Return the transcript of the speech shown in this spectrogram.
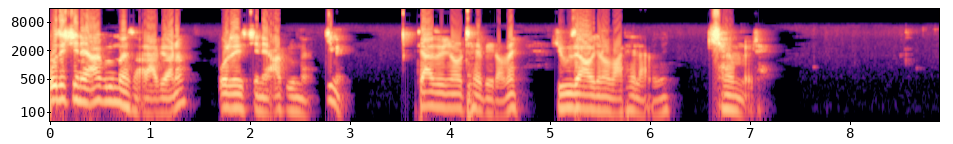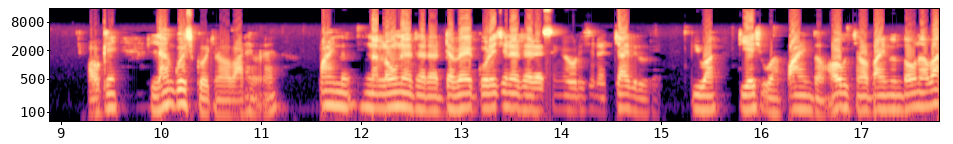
positional argument ဆိုတာအဲ့ဒါပြောနော် positional argument ကြည့်မယ်ဒါဆိုကျွန်တော်ထည့်ပေးတော့မယ် user ကိုကျွန်တော်ဗာထည့်လိုက်မယ် champ လို့ထည့် okay language ကိုကျွန်တော်ဗာထည့်မလဲ Python နှလုံးနဲ့ထည့်တဲ့ double quotation နဲ့ထည့်တဲ့ single quotation နဲ့ကြိုက်တယ်လို့ထည့်ပြီးသွား DH1 Python ဟုတ်ကျွန်တော် Python သုံးတာပါ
